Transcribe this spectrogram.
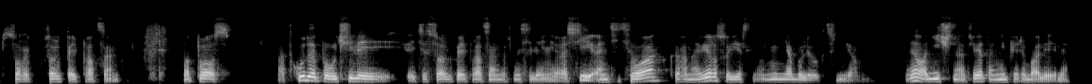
40, 45%. Вопрос. Откуда получили эти 45% населения России антитела к коронавирусу, если они не были вакцинированы? Ну, логичный ответ – они переболели.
